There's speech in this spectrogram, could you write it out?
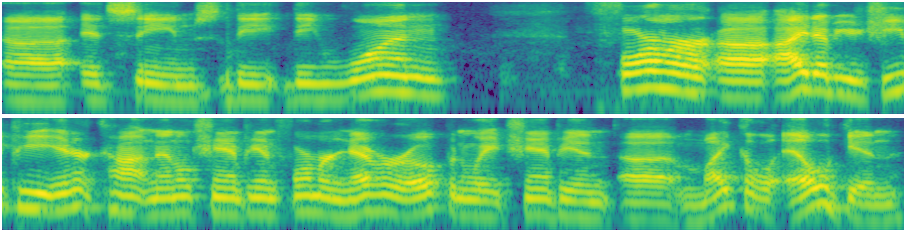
uh, it seems the the one former uh, IWGP Intercontinental Champion, former Never Openweight Champion, uh, Michael Elgin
